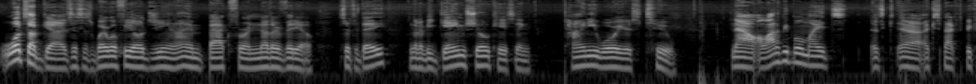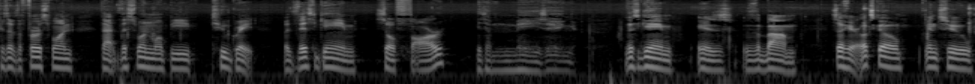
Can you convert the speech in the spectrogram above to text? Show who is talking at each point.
Speaker 1: What's up guys, this is Werewolf ELG and I am back for another video. So today, I'm going to be game showcasing Tiny Warriors 2. Now, a lot of people might uh, expect, because of the first one, that this one won't be too great. But this game, so far, is amazing. This game is the bomb. So here, let's go into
